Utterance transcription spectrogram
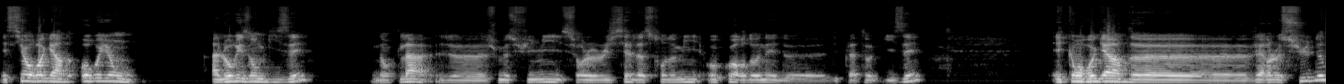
Et si on regarde Orion à l'horizon de Gizeh, donc là, je, me suis mis sur le logiciel d'astronomie aux coordonnées du plateau de Gizeh, et qu'on regarde euh, vers le sud,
